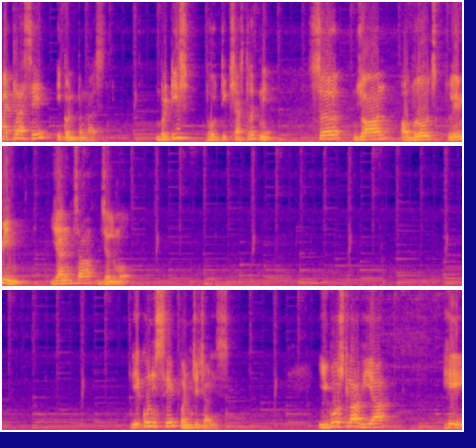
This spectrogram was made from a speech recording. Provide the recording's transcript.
अठराशे एकोणपन्नास. ब्रिटिश भौतिकशास्त्रज्ञ सर जॉन ऑब्रोज फ्लेमिंग यांचा जन्म. एकोणीसशे पंचेचाळीस. युगोस्लाव्हिया हे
